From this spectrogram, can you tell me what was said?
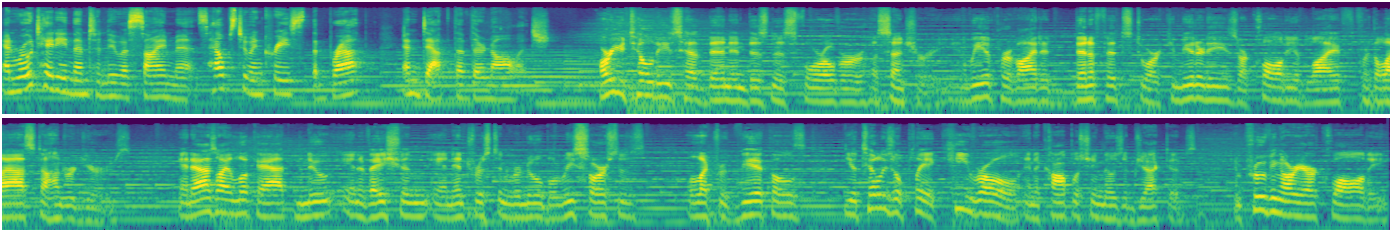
and rotating them to new assignments helps to increase the breadth and depth of their knowledge. Our utilities have been in business for over a century, and we have provided benefits to our communities, our quality of life for the last 100 years. And as I look at the new innovation and interest in renewable resources, electric vehicles, the utilities will play a key role in accomplishing those objectives, improving our air quality,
